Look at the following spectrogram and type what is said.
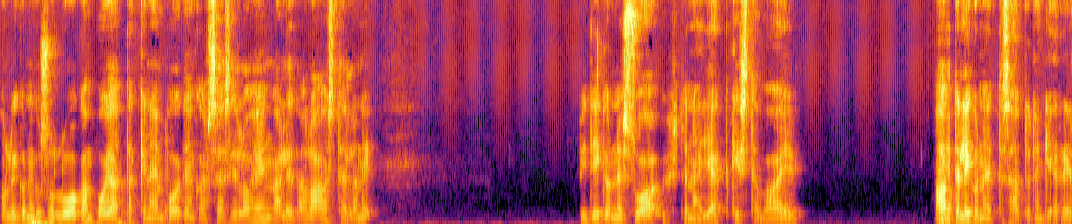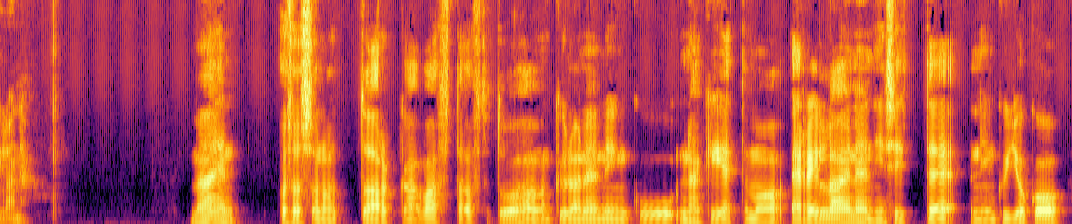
oliko niinku sun luokan pojat tai kenen poikien kanssa silloin hengailit ala-asteella, niin pitikö ne sua yhtenä jätkistä vai ajatteliko ne, että sä oot jotenkin erilainen? Mä en osaa sanoa tarkkaa vastausta tuohon. Kyllä ne niin kuin näki, että mä oon erilainen ja sitten niin kuin joko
